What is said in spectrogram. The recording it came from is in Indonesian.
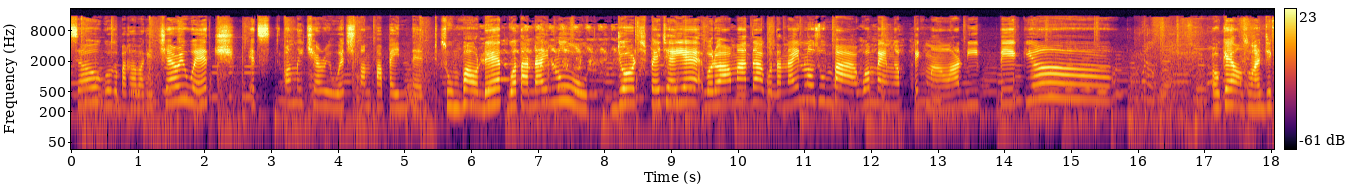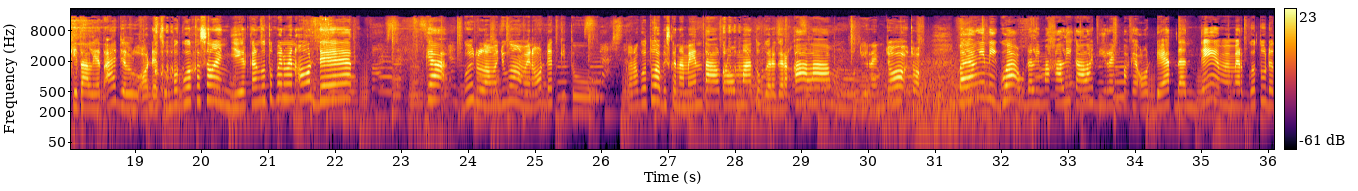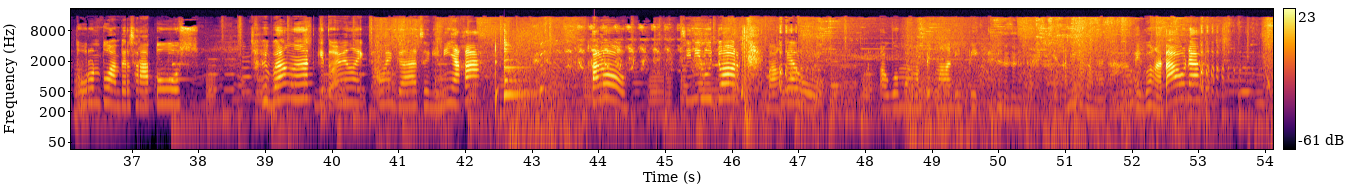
So, gue bakal pakai Cherry Witch. It's only Cherry Witch tanpa painted. Sumpah Odet, gue tandain lu. George PCY, bodo amat dah Gue tandain lo sumpah. Gue pengen ngepick malah di pick ya Oke langsung aja kita lihat aja lu Odet. Sumpah gue kesel anjir. Kan gue tuh pengen main Odet. Kayak gue udah lama juga gak main Odet gitu. Karena gue tuh habis kena mental Trauma tuh gara-gara kalah Mulu di rank cok, cok. Bayangin nih gue udah lima kali kalah di rank pakai Odet Dan damn MMR gue tuh udah turun tuh hampir 100 Capek banget gitu. I mean like oh my god segininya kah? Halo. Sini lu George Bangke lu. Tau gue mau ngepick malah di pick. Ya kan dia juga gak tahu. Eh gue gak tahu dah.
